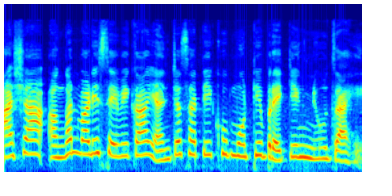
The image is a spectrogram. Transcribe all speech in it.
आशा अंगणवाडी सेविका यांच्यासाठी खूप मोठी ब्रेकिंग न्यूज आहे.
